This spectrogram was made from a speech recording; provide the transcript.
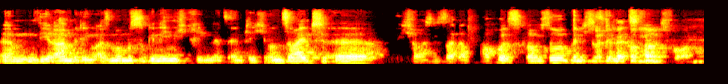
ähm, die Rahmenbedingungen. Also man muss es genehmigt kriegen letztendlich. Und seit, äh, ich weiß nicht, seit einer Woche ist glaube ich so, wenn ich das seit der letzten Landesverordnung.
